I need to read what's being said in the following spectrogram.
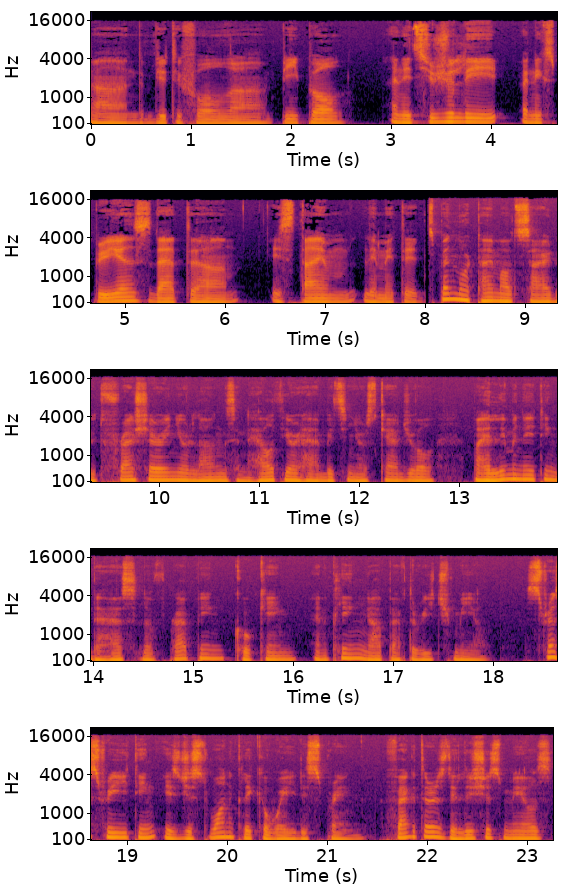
uh, the beautiful uh, people, and it's usually an experience that um, is time limited. Spend more time outside with fresh air in your lungs and healthier habits in your schedule by eliminating the hassle of prepping, cooking, and cleaning up after each meal. Stress free eating is just one click away this spring. Factor's delicious meals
